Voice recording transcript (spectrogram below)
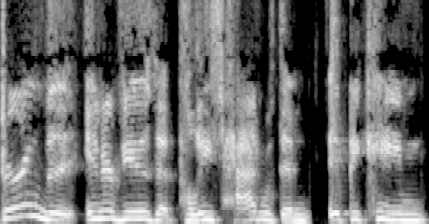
During the interviews that police had with him, it became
